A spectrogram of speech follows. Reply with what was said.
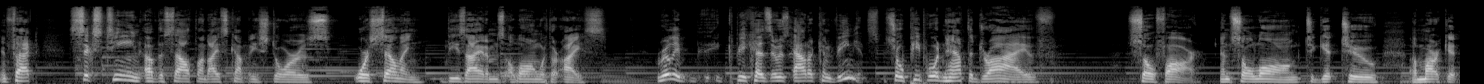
In fact, 16 of the Southland Ice Company stores were selling these items along with their ice. Really because it was out of convenience. So people wouldn't have to drive so far and so long to get to a market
